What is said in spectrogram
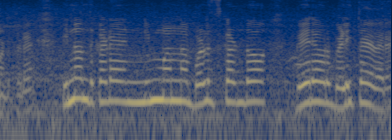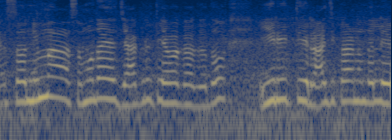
ಮಾಡ್ತಾರೆ. ಇನ್ನೊಂದು ಕಡೆ ನಿಮ್ಮನ್ನು ಬಳಸ್ಕೊಂಡು ಬೇರೆಯವರು ಬೆಳೀತಾ ಇದ್ದಾರೆ. ಸೊ ನಿಮ್ಮ ಸಮುದಾಯ ಜಾಗೃತಿ ಯಾವಾಗ ಆಗೋದು ಈ ರೀತಿ ರಾಜಕಾರಣದಲ್ಲಿ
